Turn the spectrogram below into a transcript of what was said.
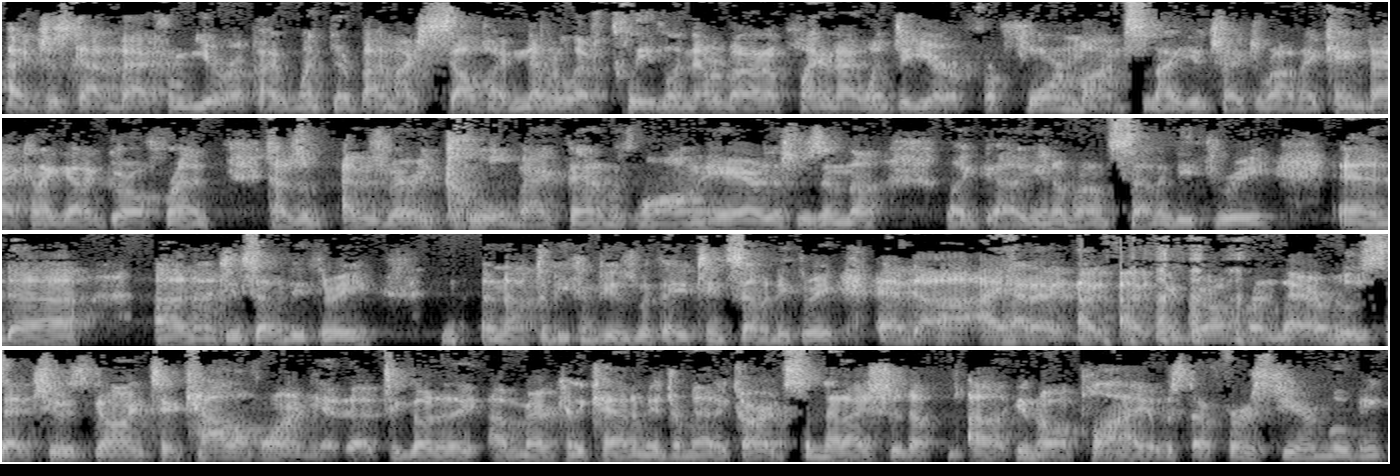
I just got back from Europe. I went there by myself. I never left Cleveland, never been on a plane. I went to Europe for four months, and I hitchhiked around. I came back and I got a girlfriend. I was I was very cool back then with long hair. This was in the like uh, you know around seventy three, and uh, 1973, uh, not to be confused with 1873. And uh, I had a, a, a, girlfriend there who said she was going to California to, to, go to the American Academy of Dramatic Arts and that I should, uh, you know, apply. It was their first year moving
